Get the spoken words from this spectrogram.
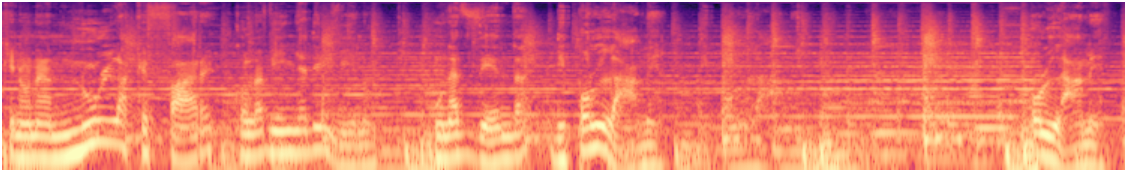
che non ha nulla a che fare con la vigna del vino, un'azienda di pollame. Pollame. E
